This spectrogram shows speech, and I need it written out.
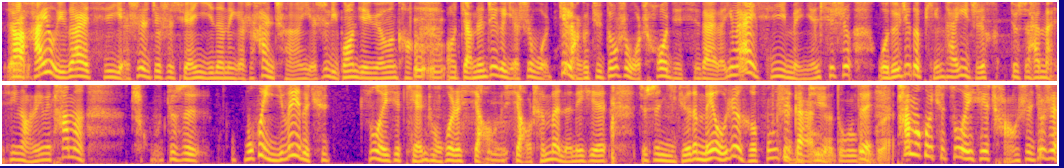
然后还有一个爱奇艺也是就是悬疑的那个是汉城，也是李光洁、袁文康。哦，讲真，这个也是我这两个剧都是我超级期待的，因为爱奇艺每年其实我对这个平台一直就是还蛮欣赏的，因为他们出就是不会一味的去。做一些甜宠或者小小成本的那些，就是你觉得没有任何风险的剧的东西对对他们会去做一些尝试，就是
